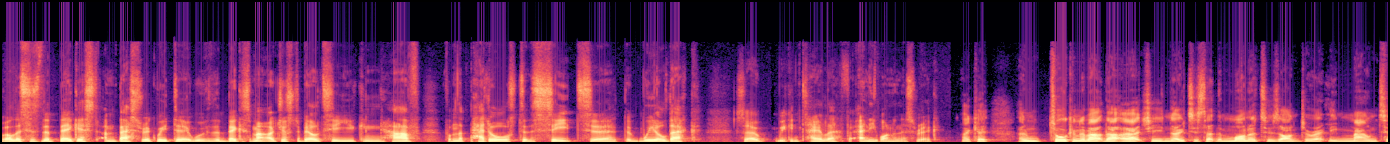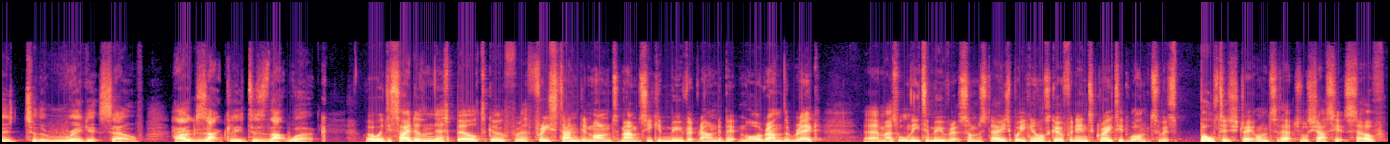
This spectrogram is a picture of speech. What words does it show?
Well, this is the biggest and best rig we do with the biggest amount of adjustability you can have from the pedals to the seat to the wheel deck. So we can tailor for anyone in this rig. Okay, and talking about that, I actually noticed that the monitors aren't directly mounted to the rig itself. How exactly does that work? Well, we decided on this build to go for a freestanding monitor mount so you can move it around a bit more around the rig, um, as we'll need to move it at some stage, but you can also go for an integrated one, so it's bolted straight onto the actual chassis itself.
